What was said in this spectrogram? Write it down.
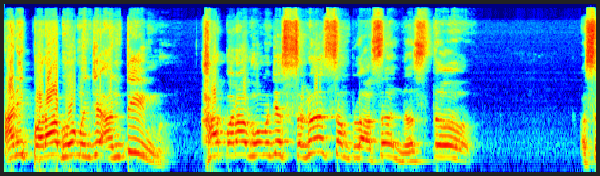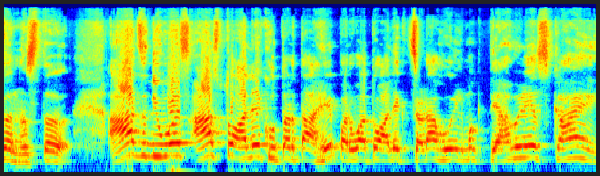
आणि पराभव म्हणजे अंतिम. हा पराभव म्हणजे सगळंच संपलं. असं नसतं. असं नसतं. आज दिवस आज तो आलेख उतरता आहे परवा तो आलेख चढा होईल. मग त्यावेळेस काय?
